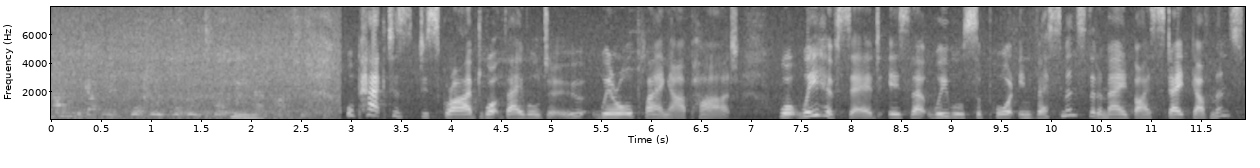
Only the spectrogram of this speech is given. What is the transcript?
How will the government, what will, what will its role be in that partnership? Well, PACT has described what they will do. We're all playing our part. What we have said is that we will support investments that are made by state governments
